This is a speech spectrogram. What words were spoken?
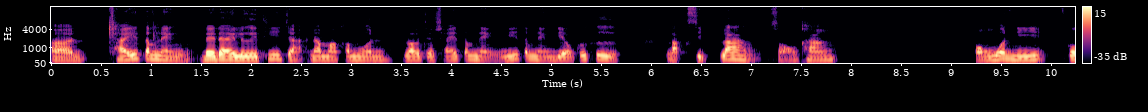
อ่าใช้ตำแหน่งใด ๆ เลยที่จะนำมาคำนวณ เราจะใช้ตำแหน่งนี้ตำแหน่งเดียวก็คือ หลักสิบล่างสองครั้ง ของงวันนี้ก็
